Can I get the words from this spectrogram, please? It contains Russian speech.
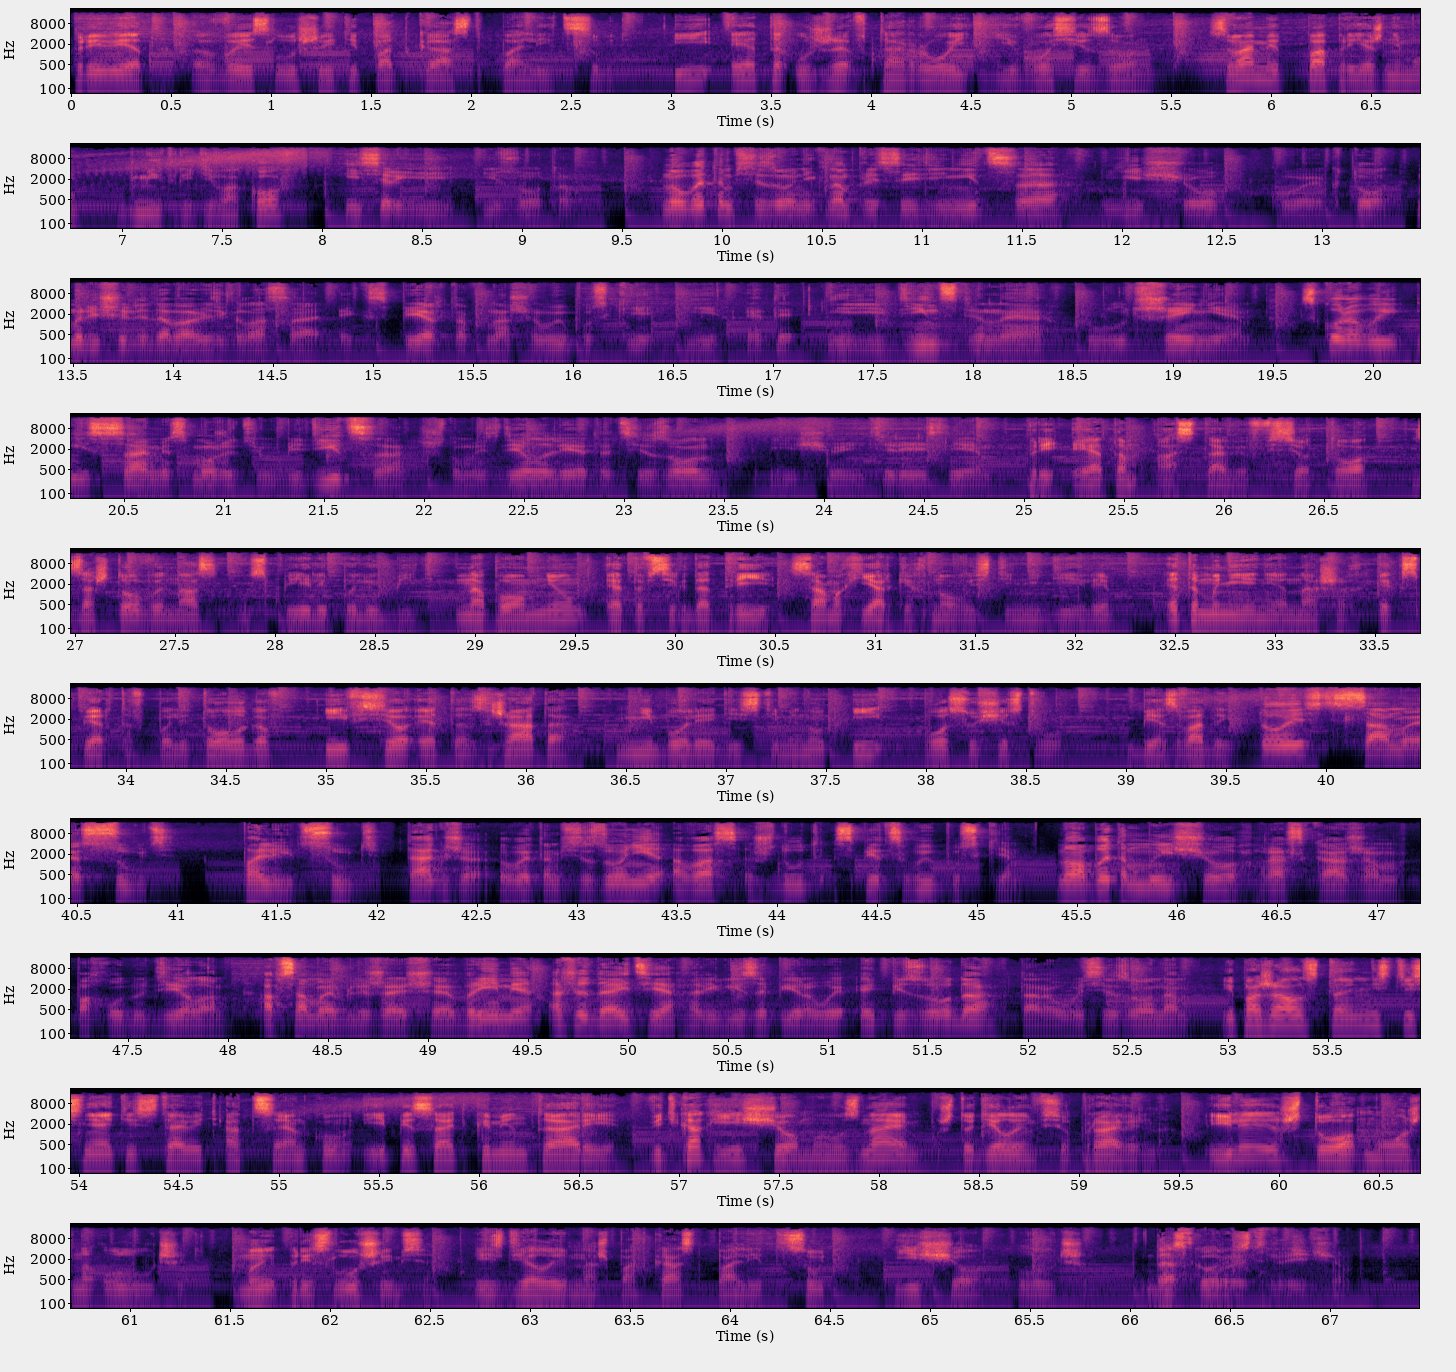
Привет! Вы слушаете подкаст «Политсуть». И это уже второй его сезон. С вами по-прежнему Дмитрий Диваков и Сергей Изотов. Но в этом сезоне к нам присоединится еще кое-кто. Мы решили добавить голоса экспертов в наши выпуски, и это не единственное улучшение. Скоро вы и сами сможете убедиться, что мы сделали этот сезон еще интереснее. При этом оставив все то, за что вы нас успели полюбить. Напомню, это всегда три самых ярких новости недели. Это мнение наших экспертов-политологов, и все это сжато не более 10 минут и по существу, без воды. То есть самая суть политсуть. Также в этом сезоне вас ждут спецвыпуски. Но об этом мы еще расскажем по ходу дела. А в самое ближайшее время ожидайте релиза первого эпизода второго сезона. И, пожалуйста, не стесняйтесь ставить оценку и писать комментарии. Ведь как еще мы узнаем, что делаем все правильно? Или что можно улучшить? Мы прислушаемся и сделаем наш подкаст «Политсуть» еще лучше. До, До скорой встречи. встречи.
